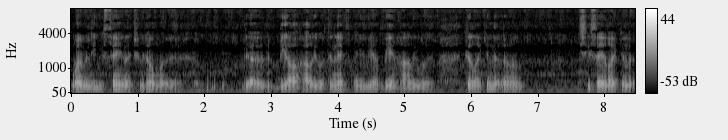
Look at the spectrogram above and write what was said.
women are you saying that you don't want to uh, be all Hollywood. The next minute you have be in Hollywood. Cause like in the um, she said like in the,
